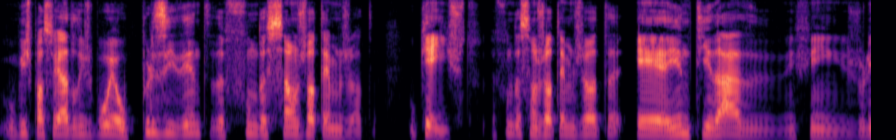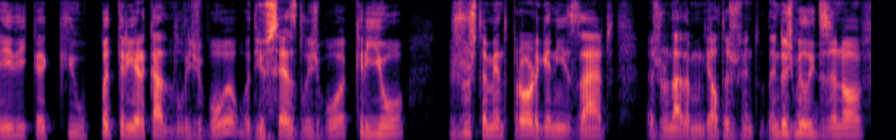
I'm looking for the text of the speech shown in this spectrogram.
o Bispo Auxiliar de Lisboa é o presidente da Fundação JMJ. O que é isto? A Fundação JMJ é a entidade, enfim, jurídica que o Patriarcado de Lisboa, ou a Diocese de Lisboa, criou justamente para organizar a Jornada Mundial da Juventude. Em 2019, eh,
